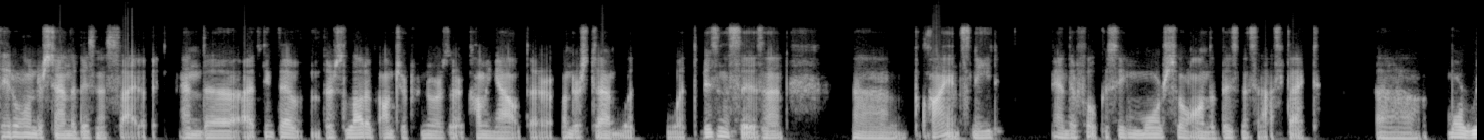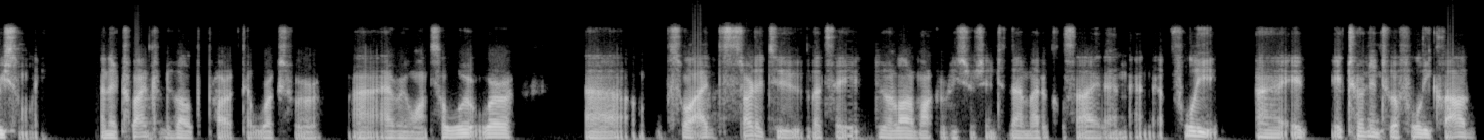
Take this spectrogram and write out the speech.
they don't understand the business side of it. And uh, I think that there's a lot of entrepreneurs that are coming out that are, understand what what business is and um, clients need, and they're focusing more so on the business aspect uh, more recently, and they're trying to develop a product that works for uh, everyone. So we're, we're uh, so I started to let's say do a lot of market research into that medical side, and and fully uh, it it turned into a fully cloud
